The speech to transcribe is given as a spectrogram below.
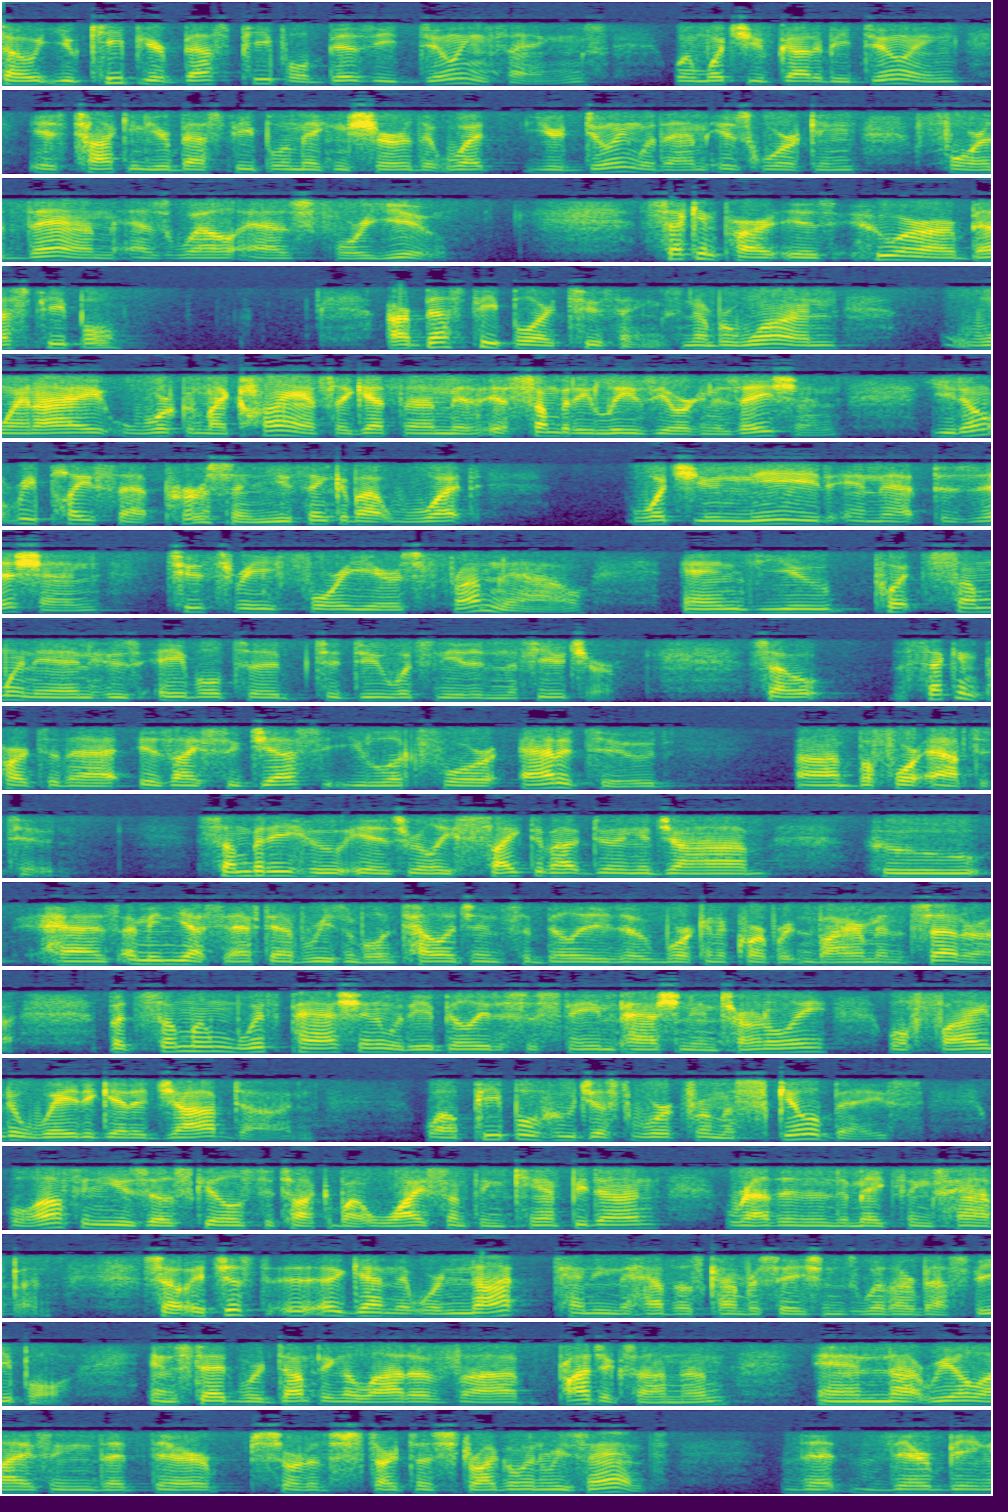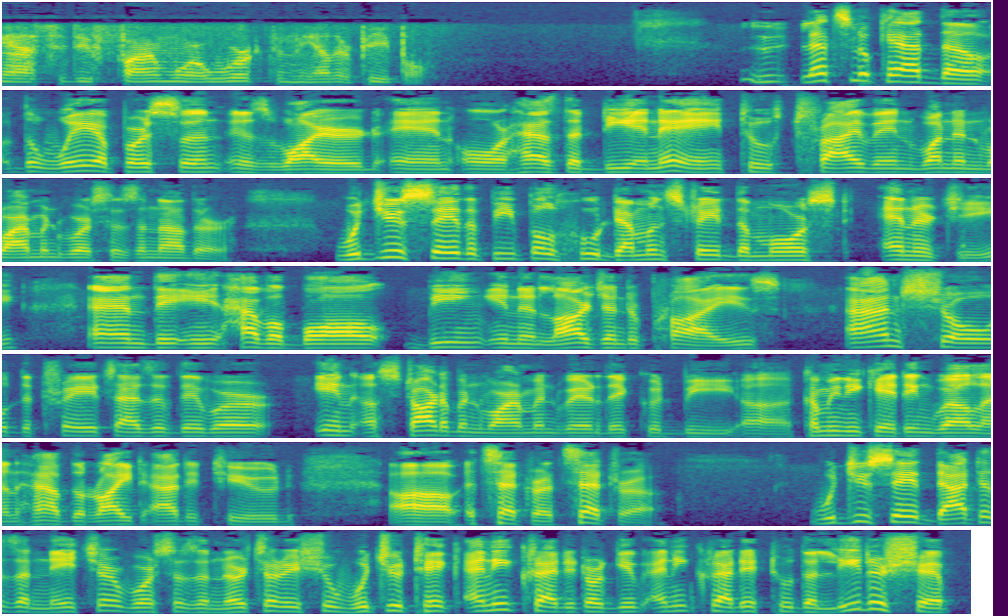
So you keep your best people busy doing things when what you've got to be doing is talking to your best people and making sure that what you're doing with them is working for them as well as for you. Second part is who are our best people? Our best people are two things. Number one, when I work with my clients, I get them, if somebody leaves the organization, you don't replace that person. You think about what, what you need in that position two, three, four years from now and you put someone in who's able to, to do what's needed in the future. So the second part to that is I suggest that you look for attitude uh, before aptitude. Somebody who is really psyched about doing a job, who has, I mean, yes, they have to have reasonable intelligence, ability to work in a corporate environment, et cetera. But someone with passion, with the ability to sustain passion internally, will find a way to get a job done while people who just work from a skill base will often use those skills to talk about why something can't be done rather than to make things happen. So it's just, uh, again, that we're not tending to have those conversations with our best people. Instead, we're dumping a lot of uh, projects on them and not realizing that they're sort of start to struggle and resent that they're being asked to do far more work than the other people let's look at the the way a person is wired and or has the DNA to thrive in one environment versus another. would you say the people who demonstrate the most energy and they have a ball being in a large enterprise and show the traits as if they were in a startup environment where they could be uh, communicating well and have the right attitude, uh, et cetera, et cetera. Would you say that is a nature versus a nurture issue? Would you take any credit or give any credit to the leadership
